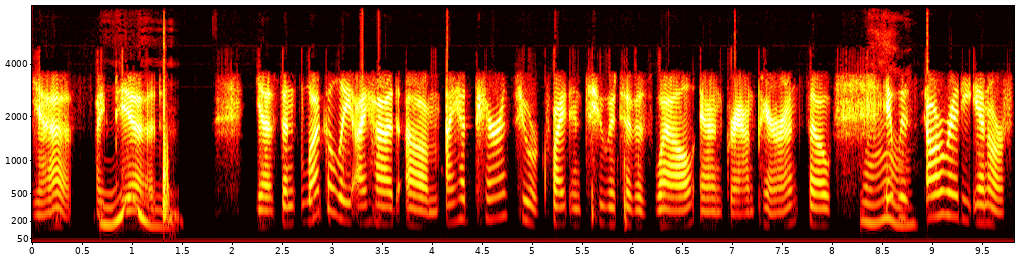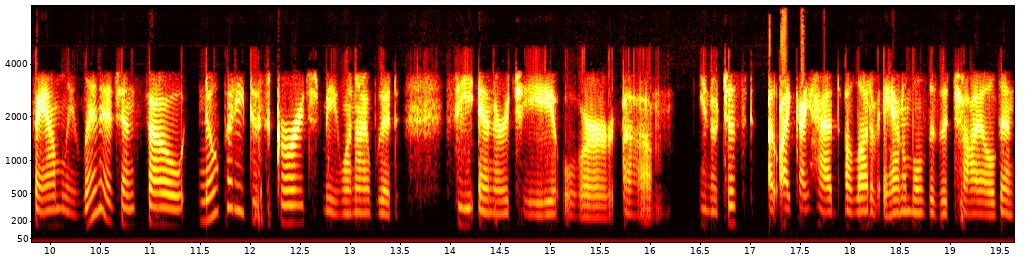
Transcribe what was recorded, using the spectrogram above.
Yes, I mm. did. Yes, and luckily I had um, I had parents who were quite intuitive as well, and grandparents. So Wow. it was already in our family lineage, and so nobody discouraged me when I would see energy or. Um, you know, just uh, like I had a lot of animals as a child, and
